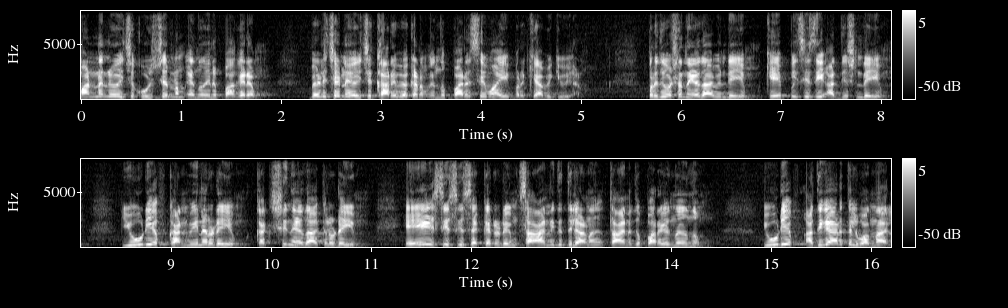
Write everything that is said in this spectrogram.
മണ്ണെണ്ണ ഒഴിച്ച് കുഴിച്ചിടണം എന്നതിന് പകരം വെളിച്ചെണ്ണ ഒഴിച്ച് കറി വെക്കണം എന്ന് പരസ്യമായി പ്രഖ്യാപിക്കുകയാണ്. പ്രതിപക്ഷ നേതാവിന്റെയും കെ പി സി സി അധ്യക്ഷന്റെയും യു ഡി എഫ് കൺവീനറുടെയും കക്ഷി നേതാക്കളുടെയും എ ഐ സി സി സെക്രട്ടറിയുടെയും സാന്നിധ്യത്തിലാണ് താനിത് പറയുന്നതെന്നും യു ഡി എഫ് അധികാരത്തിൽ വന്നാൽ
